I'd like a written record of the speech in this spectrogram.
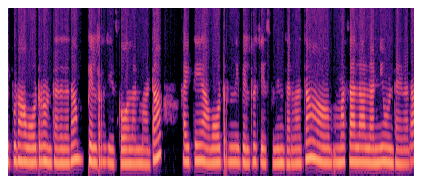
ఇప్పుడు ఆ వాటర్ ఉంటుంది కదా ఫిల్టర్ చేసుకోవాలన్నమాట. అయితే ఆ వాటర్ని ఫిల్టర్ చేసుకున్న తర్వాత మసాలాలు అన్నీ ఉంటాయి కదా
